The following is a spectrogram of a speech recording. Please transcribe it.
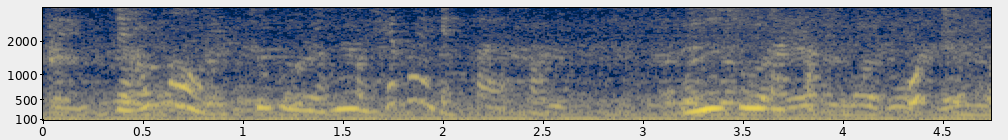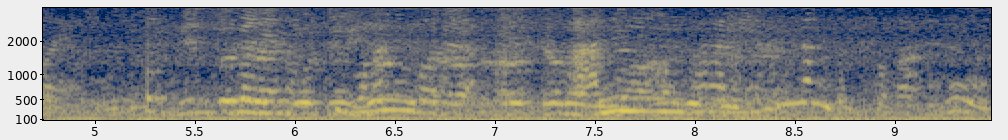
그때 그때 한번 유튜브를 한번 해봐야겠다 약간 어느 순간 딱 꽂혔어요 주변에서 유튜브 하는 거를 아는 사람이 한 명도 없어가지고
